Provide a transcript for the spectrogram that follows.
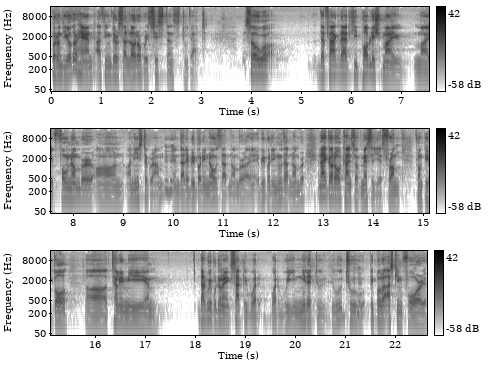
but on the other hand, I think there's a lot of resistance to that. So uh, the fact that he published my, my phone number on, on Instagram and that everybody knows that number, uh, everybody knew that number, and I got all kinds of messages from, from people uh, telling me um, that we were doing exactly what, what we needed to do, to people asking for,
